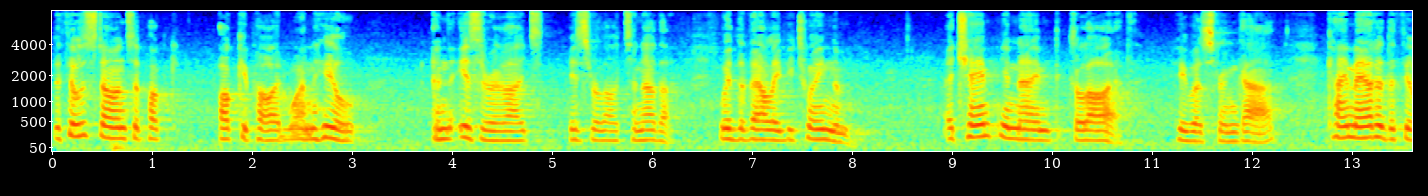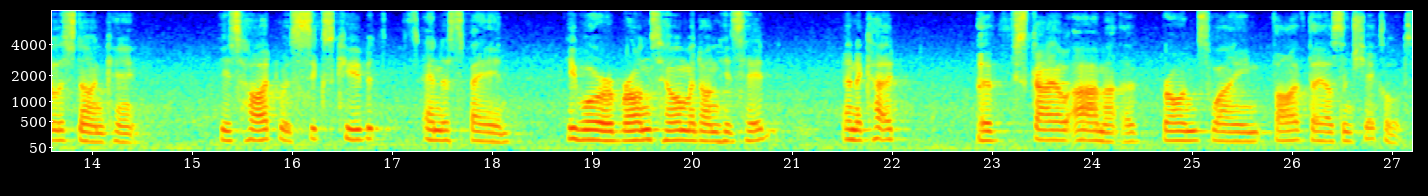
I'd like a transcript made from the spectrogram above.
The Philistines occupied one hill, and the Israelites, Israelites another, with the valley between them. A champion named Goliath, who was from Gath, came out of the Philistine camp. His height was six cubits and a span. He wore a bronze helmet on his head and a coat of scale armour of bronze weighing 5,000 shekels.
